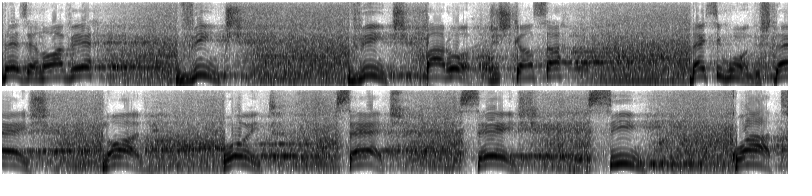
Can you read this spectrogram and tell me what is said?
19, 20, 20, parou, descansa, 10 segundos, 10, 9, 8, 7, 6, 5, 4,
